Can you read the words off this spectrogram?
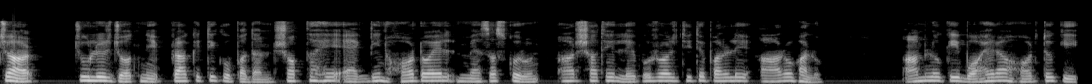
চার চুলের যত্নে প্রাকৃতিক উপাদান। সপ্তাহে একদিন হট অয়েল ম্যাসাজ করুন, আর সাথে লেবুর রস দিতে পারলে আরও ভালো। আমলকি, বহেরা হর্তকি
